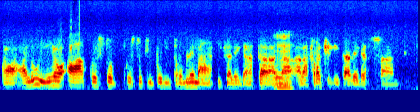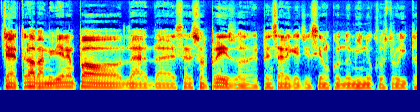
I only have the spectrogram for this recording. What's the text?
a, a Luino ha questo, questo, tipo di problematica legata alla, mm. alla fragilità dei versanti. Certo, no, ma mi viene un po' da, da, essere sorpreso nel pensare che ci sia un condominio costruito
